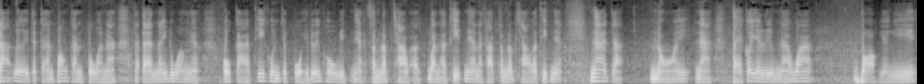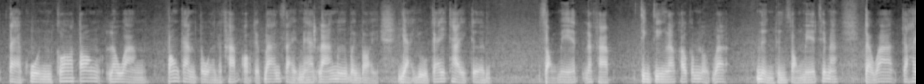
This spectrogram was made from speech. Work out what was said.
ละเลยจากการป้องกันตัวนะ แต่แต่ในดวงเนี่ยโอกาสที่คุณจะป่วยด้วยโควิดเนี่ยสำหรับชาววันอาทิตย์เนี่ยนะครับสำหรับชาวอาทิตย์เนี่ยน่าจะน้อยนะ แต่ก็อย่าลืมนะว่าบอกอย่างนี้ แต่คุณก็ต้องระวังป้องกันตัวนะครับ ออกจากบ้านใส่แมสล้างมือบ่อยๆ อย่าอยู่ใกล้ใครเกิน 2 เมตรนะครับ จริง ๆ แล้วเขากำหนดว่า1-2ถึง2เมตรใช่ไหมแต่ว่าจะให้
